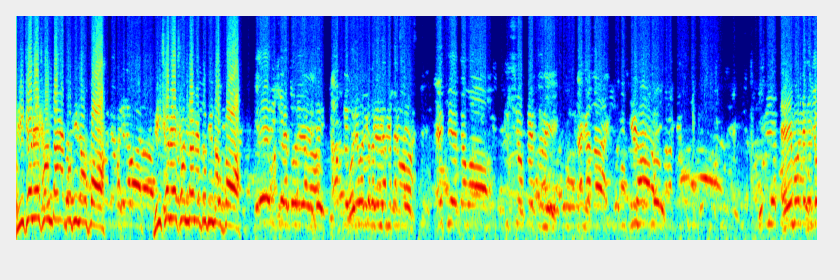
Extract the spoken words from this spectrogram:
ভীষণের সন্ধানে দুটি নৌকা। ভীষণের সন্ধানে দুটি নৌকা। এগিয়ে দেওয়া স্বপ্নের তৈরি দেখা যায়। কি হয় এই মুহূর্তে কিন্তু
